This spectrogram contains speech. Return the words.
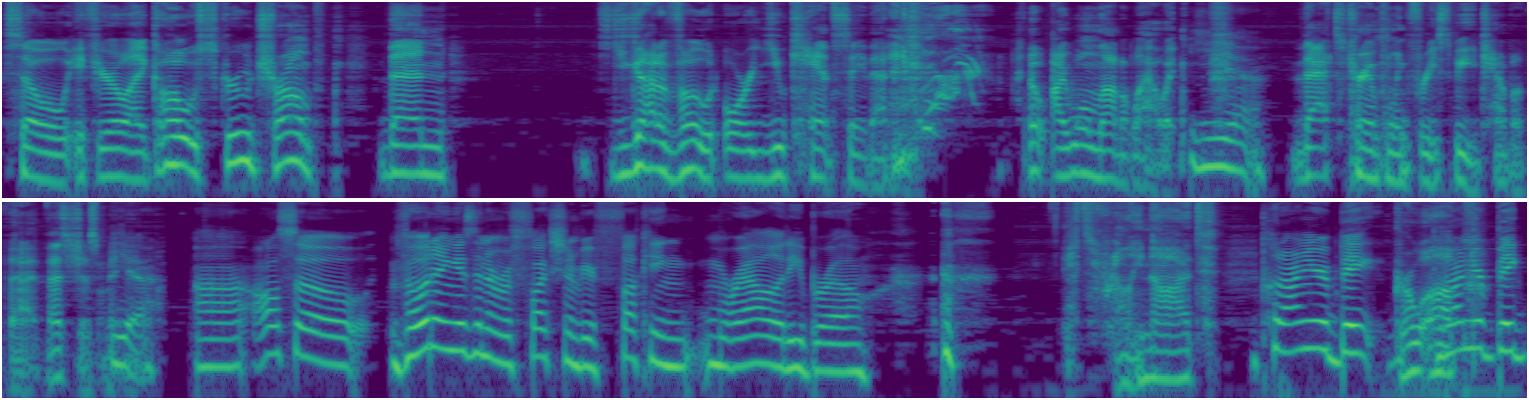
So if you're like, "Oh, screw Trump," then you got to vote or you can't say that anymore. I don't I will not allow it. Yeah. That's trampling free speech. How about that? That's just me. Yeah. Uh, also, voting isn't a reflection of your fucking morality, bro. It's really not. Put on your big Grow up. put on your big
